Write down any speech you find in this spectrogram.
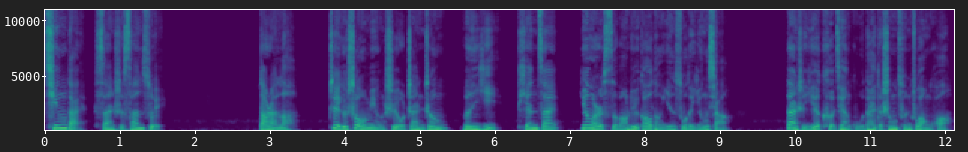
清代三十三岁。当然了，这个寿命是有战争、瘟疫、天灾、婴儿死亡率高等因素的影响，但是也可见古代的生存状况，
